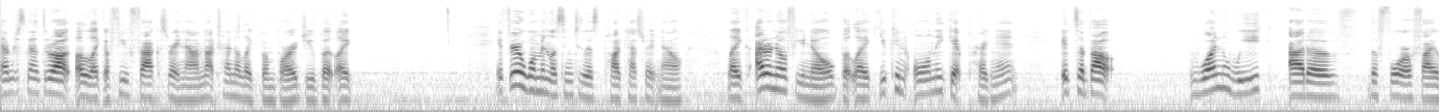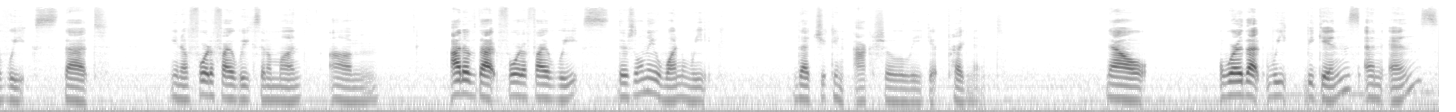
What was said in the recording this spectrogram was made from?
I'm just gonna throw out uh, like a few facts right now. I'm not trying to like bombard you, but like, if you're a woman listening to this podcast right now, like I don't know if you know, but like you can only get pregnant. It's about one week out of the four or five weeks that, you know, four to five weeks in a month. Um, out of that four to five weeks, there's only one week that you can actually get pregnant. Now, where that week begins and ends,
